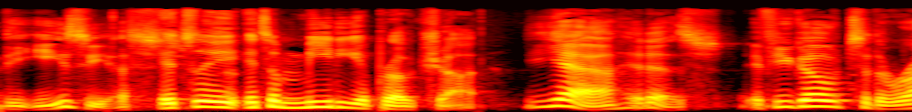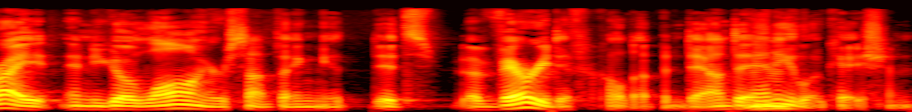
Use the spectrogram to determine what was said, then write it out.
the easiest. It's a it's a meaty approach shot. yeah, it is. If you go to the right and you go long or something, it, it's a very difficult up and down to any location.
